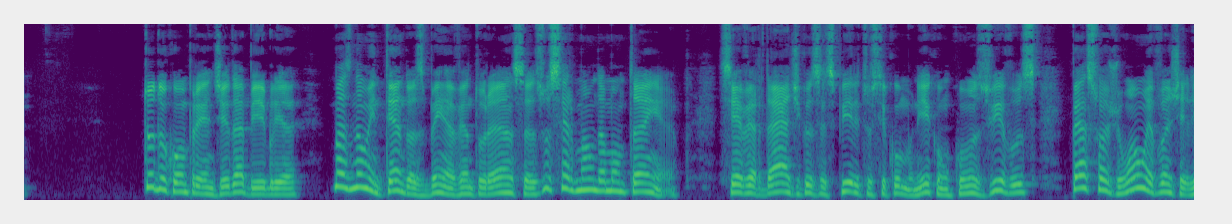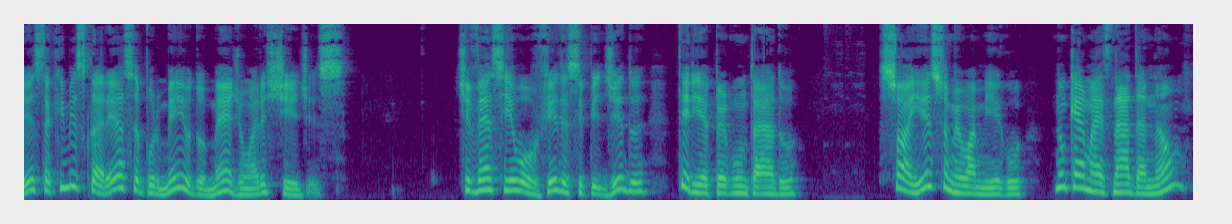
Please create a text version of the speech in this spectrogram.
Tudo compreendi da Bíblia, mas não entendo as bem-aventuranças, o sermão da montanha, se é verdade que os espíritos se comunicam com os vivos, peço a João Evangelista que me esclareça por meio do médium Aristides. Tivesse eu ouvido esse pedido, teria perguntado. Só isso, meu amigo? Não quer mais nada, não?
